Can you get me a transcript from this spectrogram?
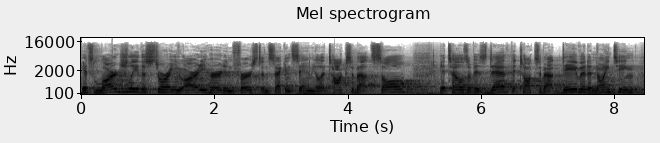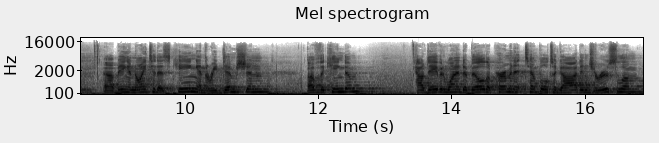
it's largely the story you already heard in First and Second Samuel. It talks about Saul. It tells of his death. It talks about David anointing, uh, being anointed as king, and the redemption of the kingdom how David wanted to build a permanent temple to God in Jerusalem,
